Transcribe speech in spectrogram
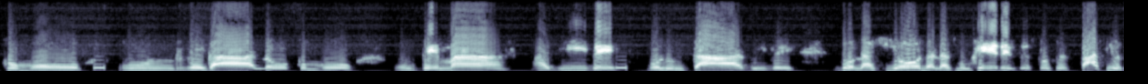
como un regalo, como un tema allí de voluntad y de donación a las mujeres de estos espacios,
